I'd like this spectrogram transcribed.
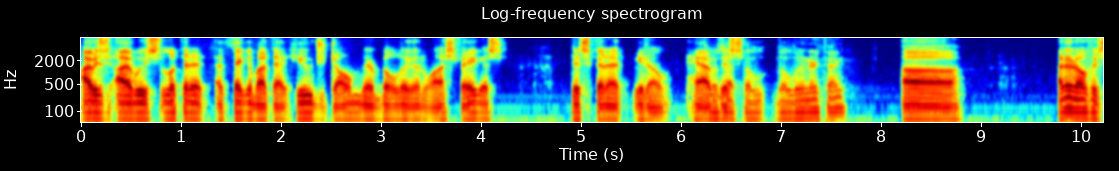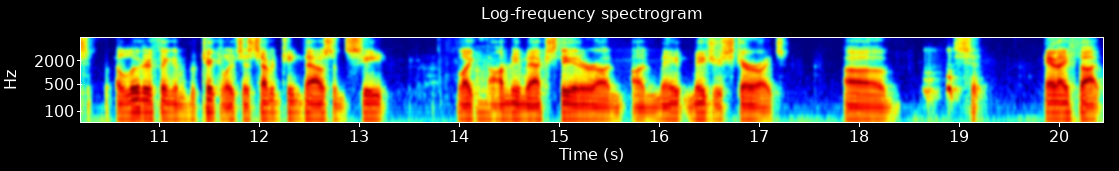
I was I was looking at a thing about that huge dome they're building in Las Vegas. That's going to you know have Was this. that the the lunar thing? Uh, I don't know if it's a lunar thing in particular. It's a seventeen thousand seat, like Oh. OmniMax theater on on ma- major steroids. Uh, s- and I thought,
